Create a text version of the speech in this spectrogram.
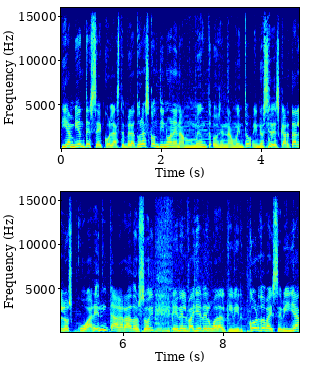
y ambiente seco. Las temperaturas continúan en aumento, en aumento y no se descartan los 40 grados hoy en el Valle del Guadalquivir, Córdoba y Sevilla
